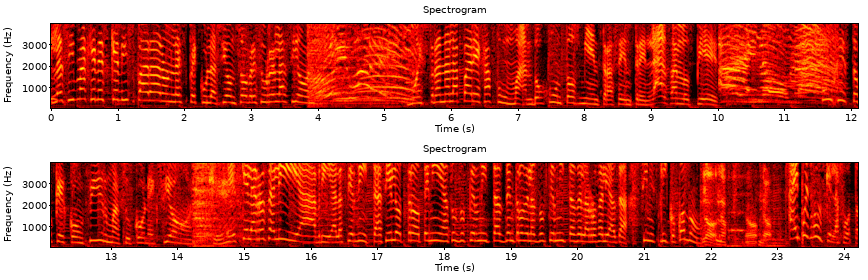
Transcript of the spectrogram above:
Las imágenes que dispararon la especulación sobre su relación muestran a la pareja fumando juntos mientras se entrelazan los pies. Un gesto que confirma su conexión. ¿Qué? Es que la Rosalía abría las piernitas y el otro tenía sus dos piernitas dentro de las dos piernitas de la Rosalía. O sea, si me explico cómo. No, no, no, no. Ay, pues busque la foto.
